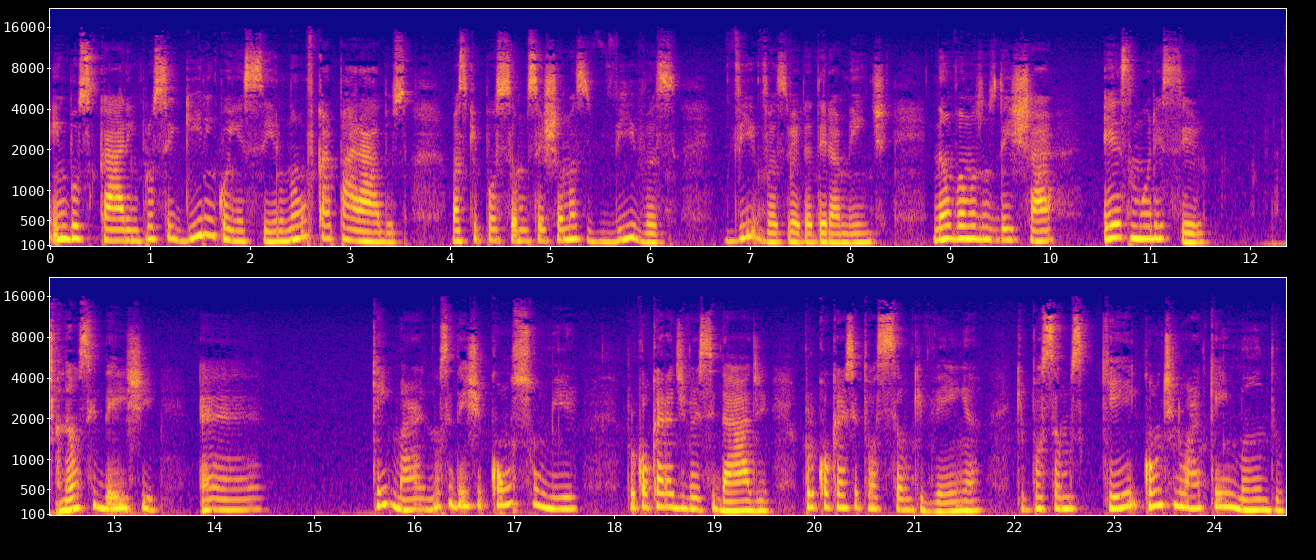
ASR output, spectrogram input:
em buscar, em prosseguir em conhecê-lo, não ficar parados, mas que possamos ser chamas vivas, vivas verdadeiramente. Não vamos nos deixar esmorecer. Não se deixe é, queimar, não se deixe consumir por qualquer adversidade, por qualquer situação que venha, que possamos que, continuar queimando,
